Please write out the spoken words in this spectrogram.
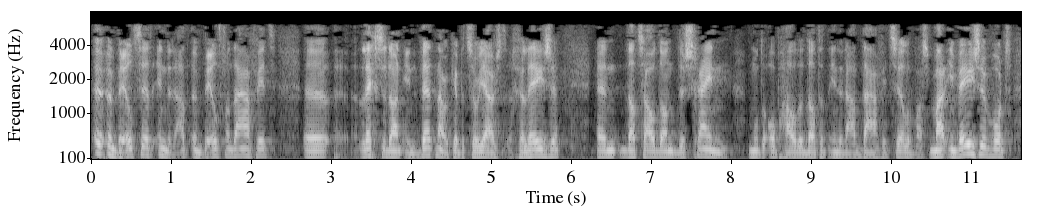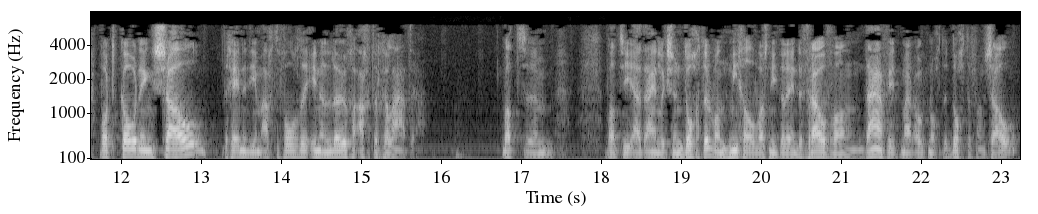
eh, een beeld zet, inderdaad, een beeld van David. Uh, leg ze dan in bed. Nou, ik heb het zojuist gelezen. En dat zou dan de schijn moeten ophouden dat het inderdaad David zelf was. Maar in wezen wordt, wordt koning Saul, degene die hem achtervolgde, in een leugen achtergelaten. Wat, um, wat hij uiteindelijk zijn dochter, want Michal was niet alleen de vrouw van David, maar ook nog de dochter van Saul.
